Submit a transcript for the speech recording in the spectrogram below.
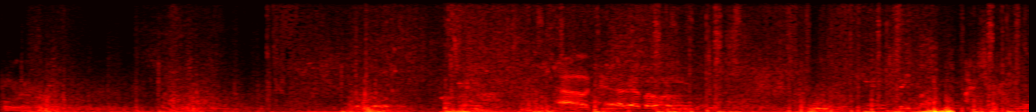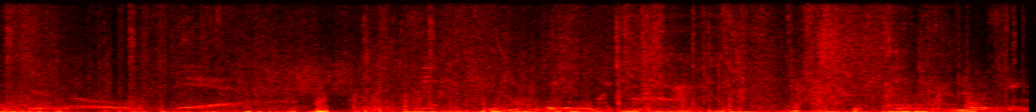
How terrible! No escape.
